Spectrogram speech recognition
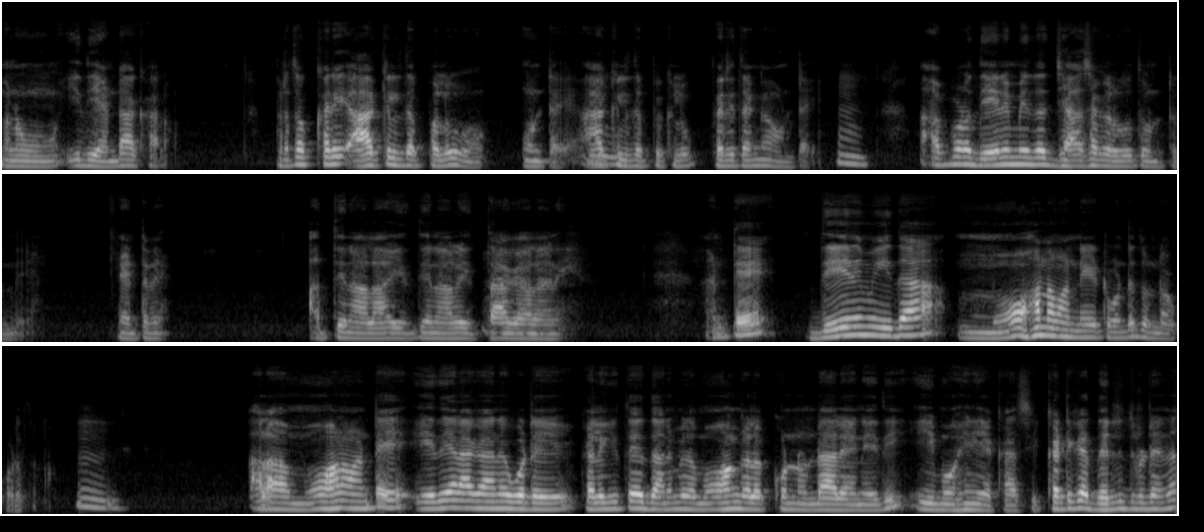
మనం ఇది ఎండాకాలం. ప్రతి ఒక్కరి ఆకలి దప్పలు ఉంటాయి. ఆకలి దప్పికలు విపరీతంగా ఉంటాయి. అప్పుడు దేని మీద ధ్యాస కలుగుతూ ఉంటుంది? వెంటనే. అది తినాలా ఇది తినాలా ఇది తాగాలని అంటే దేని మీద మోహనం అనేటువంటిది ఉండకూడదు. అలా మోహనం అంటే ఏదైనా కానీ ఒకటి కలిగితే దాని మీద మోహం కలగకుండా ఉండాలి అనేది ఈ మోహిని ఏకాశి. కటిగా దరిద్రుడైన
